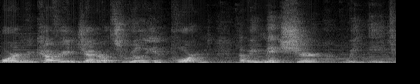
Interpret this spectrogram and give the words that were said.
or in recovery in general, it's really important that we make sure we eat.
